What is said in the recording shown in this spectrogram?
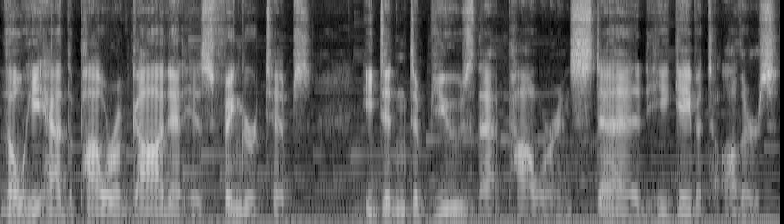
Though he had the power of God at his fingertips, he didn't abuse that power. Instead, he gave it to others.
